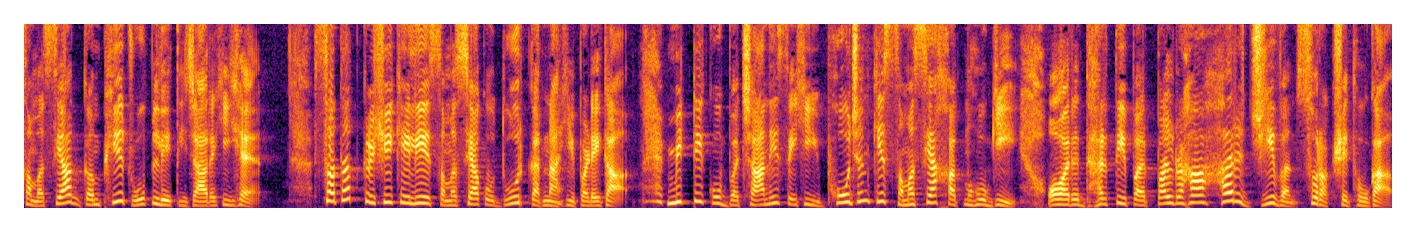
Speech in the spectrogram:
समस्या गंभीर रूप लेती जा रही है। सतत कृषि के लिए समस्या को दूर करना ही पड़ेगा। मिट्टी को बचाने से ही भोजन की समस्या खत्म होगी और धरती पर पल रहा हर जीवन सुरक्षित होगा।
